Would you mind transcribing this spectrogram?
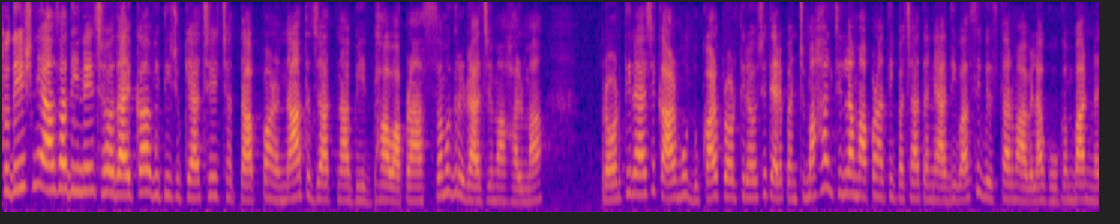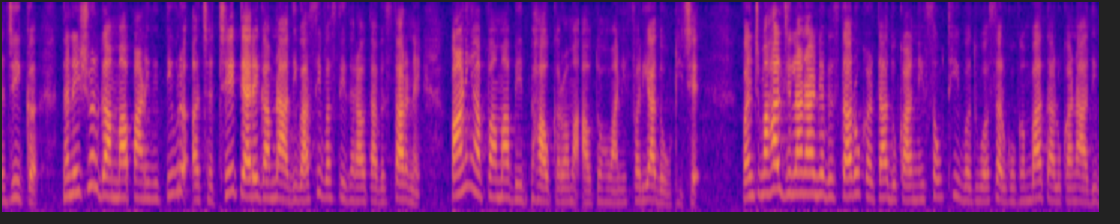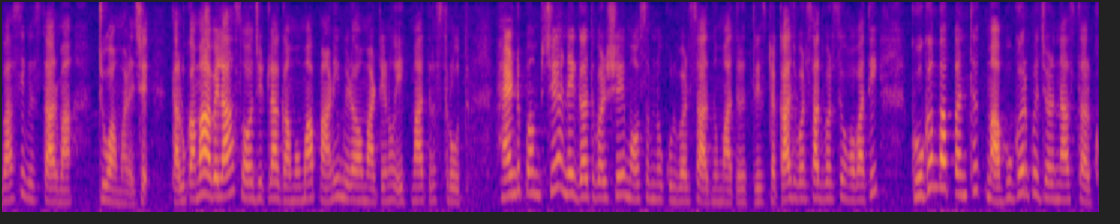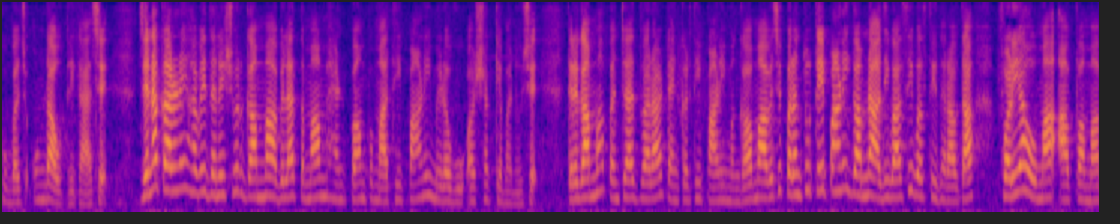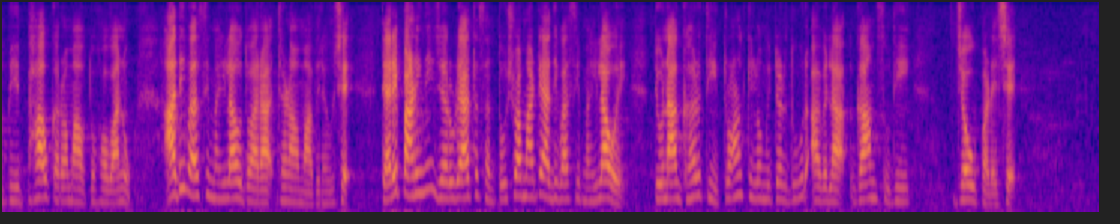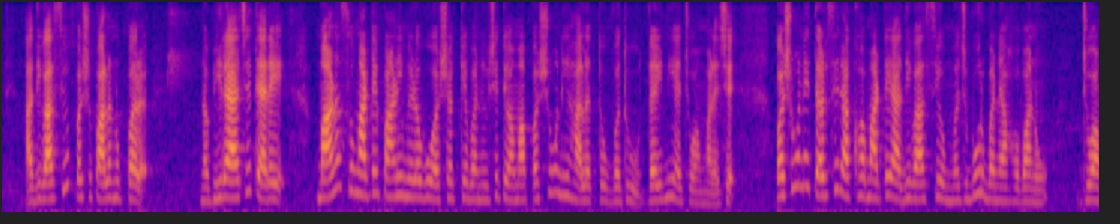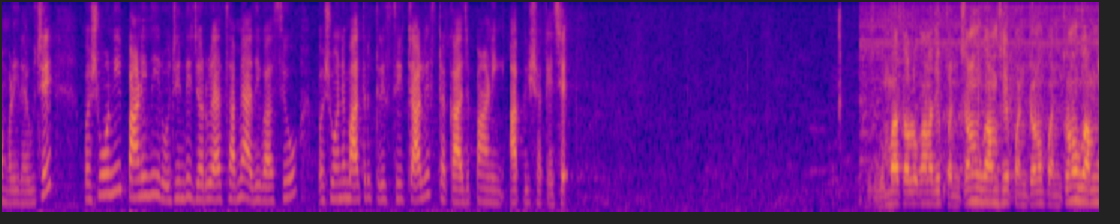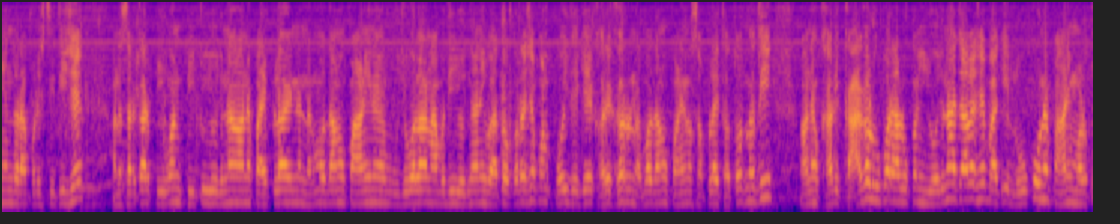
તો દેશની આઝાદીને છ દાયકા વીતી ચૂક્યા છે, છતાં પણ નાત જાતના ભેદભાવ આપણા સમગ્ર રાજ્યમાં હાલમાં પ્રવર્તી રહ્યા છે. કાળમો દુકાળ પ્રવર્તી રહ્યો છે, ત્યારે પંચમહાલ જિલ્લામાં પણ અતિ પછાત અને આદિવાસી વિસ્તારમાં આવેલા ઘોગંબા નજીક ધનેશ્વર ગામમાં પાણીની તીવ્ર અછત છે. ત્યારે ગામના આદિવાસી વસ્તી ધરાવતા વિસ્તારને પાણી આપવામાં ભેદભાવ કરવામાં આવતો હોવાની ફરિયાદો ઉઠી છે. પંચમહાલ જિલ્લાના અન્ય વિસ્તારો કરતાં દુકાળની સૌથી વધુ અસર ઘોગંબા તાલુકાના આદિવાસી વિસ્તારમાં જોવા મળે છે. તાલુકામાં આવેલા સો જેટલા ગામોમાં પાણી મેળવવા માટેનો એકમાત્ર સ્ત્રોત હેન્ડપંપ છે અને ગત વર્ષે મોસમનો કુલ વરસાદનો માત્ર ત્રીસ ટકા જ વરસાદ વરસ્યો હોવાથી ઘોગંબા પંથકમાં ભૂગર્ભ જળના સ્તર ખૂબ જ ઊંડા ઉતરી ગયા છે. જેના કારણે હવે ધનેશ્વર ગામમાં આવેલા તમામ હેન્ડપંપમાંથી પાણી મેળવવું અશક્ય બન્યું છે. ત્યારે ગામમાં પંચાયત દ્વારા ટેન્કરથી પાણી મંગાવવામાં આવે છે, પરંતુ તે પાણી ગામના આદિવાસી વસ્તી ધરાવતા ફળિયાઓમાં આપવામાં ભેદભાવ કરવામાં આવતો હોવાનું આદિવાસી મહિલાઓ દ્વારા જણાવવામાં આવી રહ્યું છે. ત્યારે પાણીની જરૂરિયાત સંતોષવા માટે આદિવાસી મહિલાઓએ તેઓના ઘરથી ત્રણ કિલોમીટર દૂર આવેલા ગામ સુધી જવું પડે છે. આદિવાસીઓ પશુપાલન ઉપર નભી રહ્યા છે ત્યારે માણસો માટે પાણી મેળવવું અશક્ય બન્યું છે તેવામાં પશુઓની હાલત તો વધુ દયનીય જોવા મળે છે. પશુઓને તરસી રાખવા માટે આદિવાસીઓ મજબૂર બન્યા હોવાનું જોવા મળી રહ્યું છે. પશુઓની પાણીની રોજિંદી જરૂરિયાત સામે આદિવાસીઓ પશુઓને માત્ર ત્રીસથી ચાલીસ ટકા જ પાણી આપી શકે છે. ગુંબા તાલુકાના જે પંચાણું ગામ છે, પંચાણું પંચાણું ગામની અંદર આ પરિસ્થિતિ છે અને સરકાર પી વન, પી ટુ યોજના અને પાઇપલાઇન નર્મદાનું પાણી ને ઉજ્જવલા આ બધી યોજનાની વાતો કરે છે, પણ કોઈ જગ્યાએ ખરેખર નર્મદાનું પાણીનો સપ્લાય થતો જ નથી અને ખાલી કાગળ ઉપર આ લોકોની યોજના ચાલે છે, બાકી લોકોને પાણી મળતું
